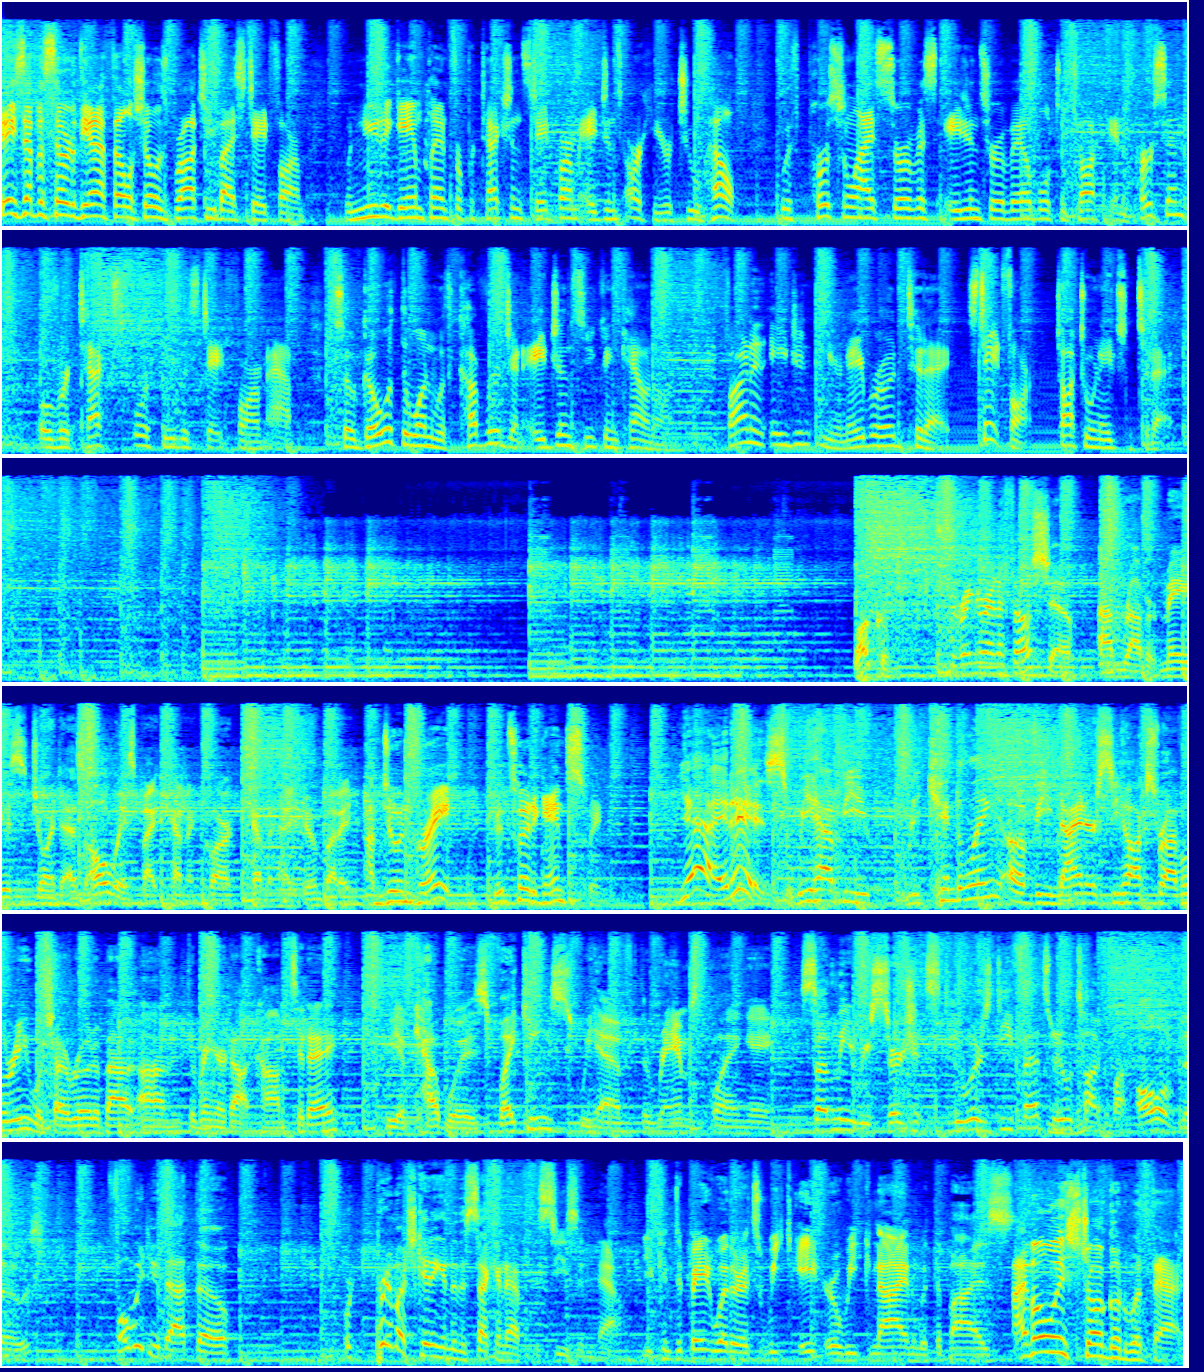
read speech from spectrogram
Today's episode of the NFL Show is brought to you by State Farm. When you need a game plan for protection, State Farm agents are here to help. With personalized service, agents are available to talk in person, over text, or through the State Farm app. So go with the one with coverage and agents you can count on. Find an agent in your neighborhood today. State Farm. Talk to an agent today. Welcome the Ringer NFL Show. I'm Robert Mays, joined as always by Kevin Clark. Kevin, how you doing, buddy? I'm doing great. Good slate of games this week. Yeah, it is. We have the rekindling of the Niners Seahawks rivalry, which I wrote about on theringer.com today. We have Cowboys Vikings. We have the Rams playing a suddenly resurgent Steelers defense. We will mm-hmm. talk about all of those. Before we do that, though, we're pretty much getting into the second half of the season now. You can debate whether it's week eight or week nine with the buys. I've always struggled with that.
